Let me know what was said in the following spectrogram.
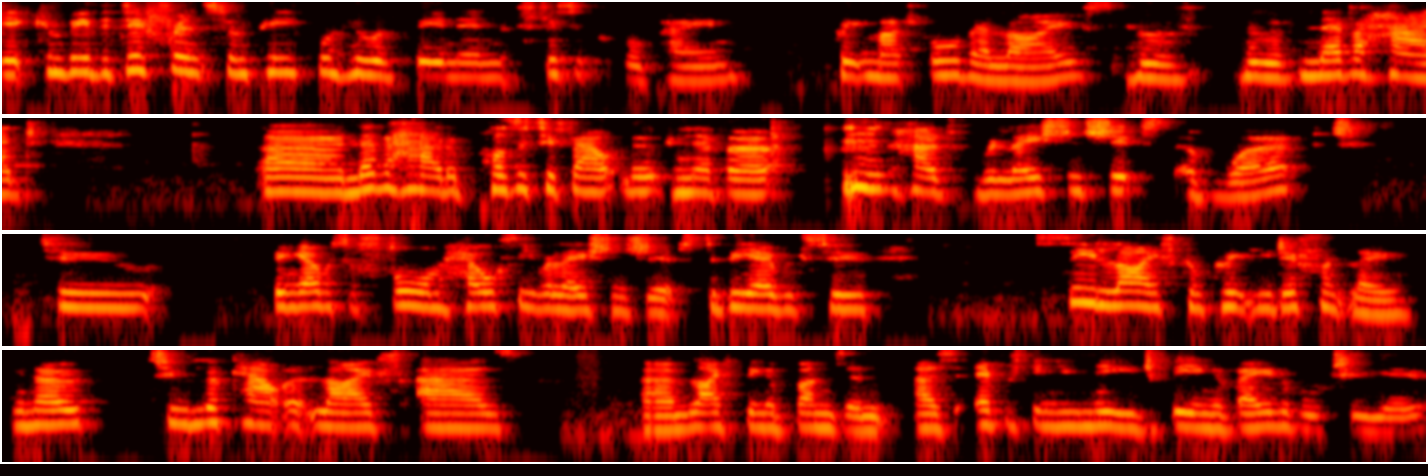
It can be the difference from people who have been in physical pain pretty much all their lives, who have who have never had uh, never had a positive outlook, never had relationships that have worked, to being able to form healthy relationships, to be able to see life completely differently, you know, to look out at life as um, life being abundant, as everything you need being available to you.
